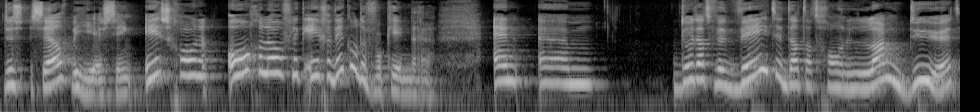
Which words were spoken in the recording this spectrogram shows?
Dus zelfbeheersing is gewoon een ongelooflijk ingewikkelde voor kinderen. En um, doordat we weten dat dat gewoon lang duurt,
